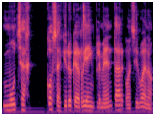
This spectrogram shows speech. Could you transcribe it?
muchas cosas que uno querría implementar, como decir, bueno,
